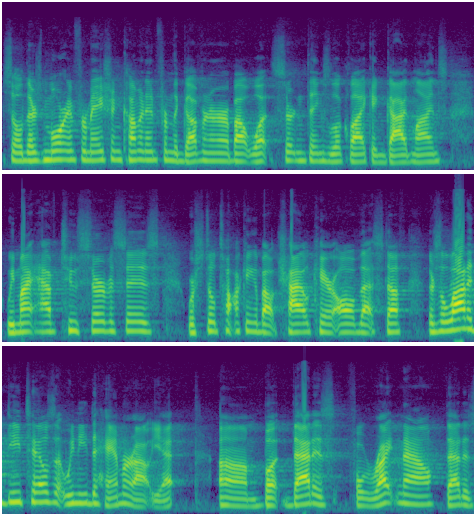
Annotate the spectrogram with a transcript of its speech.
So there's more information coming in from the governor about what certain things look like and guidelines. We might have two services. We're still talking about childcare, all of that stuff. There's a lot of details that we need to hammer out yet. Um, but that is, for right now, that is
